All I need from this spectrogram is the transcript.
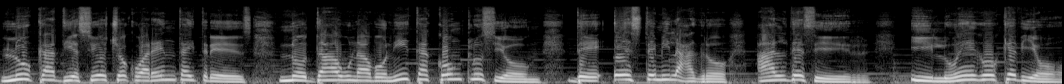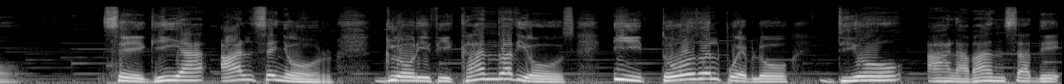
Lucas 18:43 nos da una bonita conclusión de este milagro al decir, y luego que vio, seguía al Señor, glorificando a Dios, y todo el pueblo dio alabanza de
